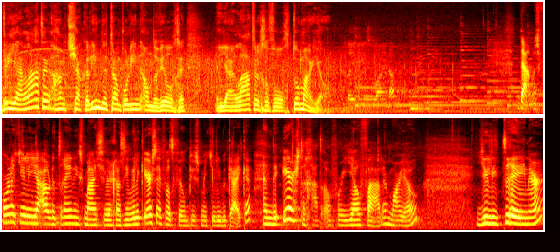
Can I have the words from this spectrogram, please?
Drie jaar later hangt Jacqueline de trampoline aan de wilgen. Een jaar later gevolgd door Mario. Dames, voordat jullie je oude trainingsmaatjes weer gaan zien, wil ik eerst even wat filmpjes met jullie bekijken. En de eerste gaat over jouw vader, Mario. Jullie trainer.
